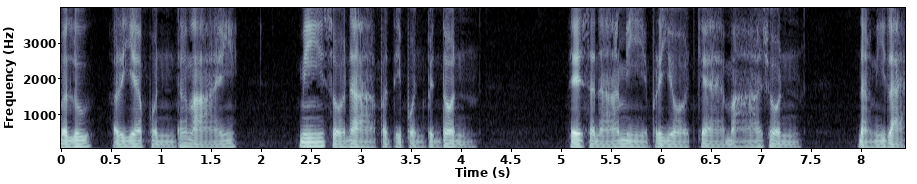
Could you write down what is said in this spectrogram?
บรรลุอริยผลทั้งหลาย มีโสดาปฏิผลเป็นต้น เทศนามีประโยชน์แก่มหาชน ดังนี้แหละ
